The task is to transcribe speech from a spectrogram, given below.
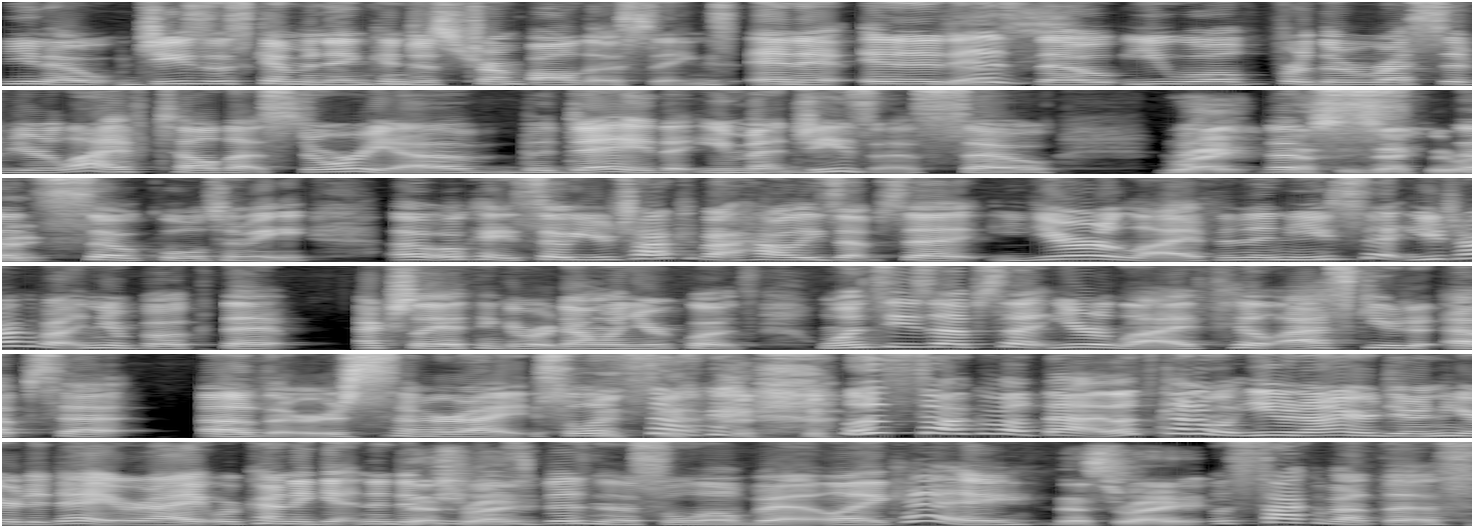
you know, Jesus coming in can just trump all those things. And it, and it yes. is, though, you will for the rest of your life tell that story of the day that you met Jesus. So Right. That's, that's, exactly right. That's so cool to me. Oh, okay. So you talked about how he's upset your life, and then you said you talk about in your book that actually I think I wrote down one of your quotes. Once he's upset your life, he'll ask you to upset others. All right. So let's talk let's talk about that. That's kind of what you and I are doing here today, right? We're kind of getting into That's people's right. business a little bit. Like, hey. That's right. Let's talk about this.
